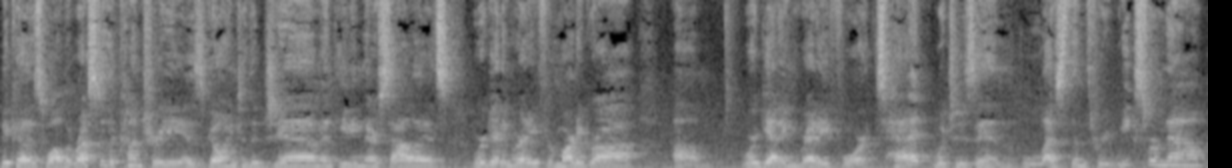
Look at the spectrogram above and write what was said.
because while the rest of the country is going to the gym and eating their salads, we're getting ready for Mardi Gras. Um, we're getting ready for Tet, which is in less than three weeks from now.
